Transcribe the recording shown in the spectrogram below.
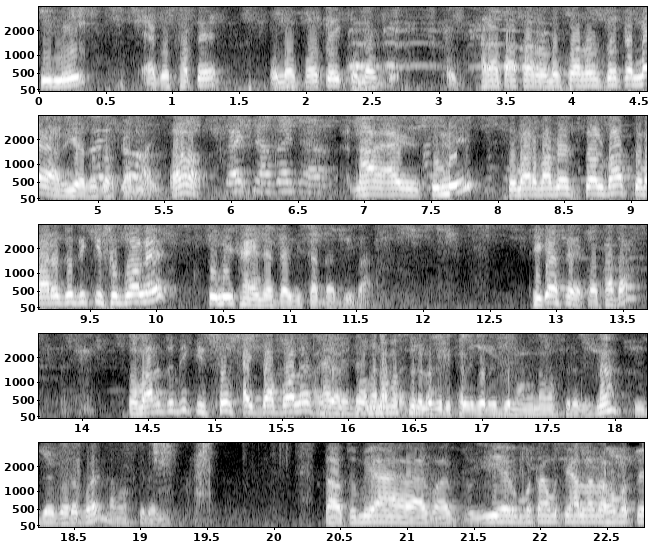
তুমি একের সাথে কোনো পথেই কোনো খারাপ আচরণ করার দরকার নাই আর ইয়ারও দরকার নাই। হ্যাঁ? না তুমি তোমার ভাবে চলবা তোমার যদি কিছু বলে তুমি সাইনেটা বিচারটা দিবা। ঠিক আছে কথাটা? তোমার যদি কিছু সাইডটা বলে সাইনেটা মামা নামাজ লাগি খালি করে দিই মামা নামাজ লাগি না? তুই যা করে ভাই নামাজ তাও তুমি ইয়ে মোটামুটি আল্লাহ রহমতে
